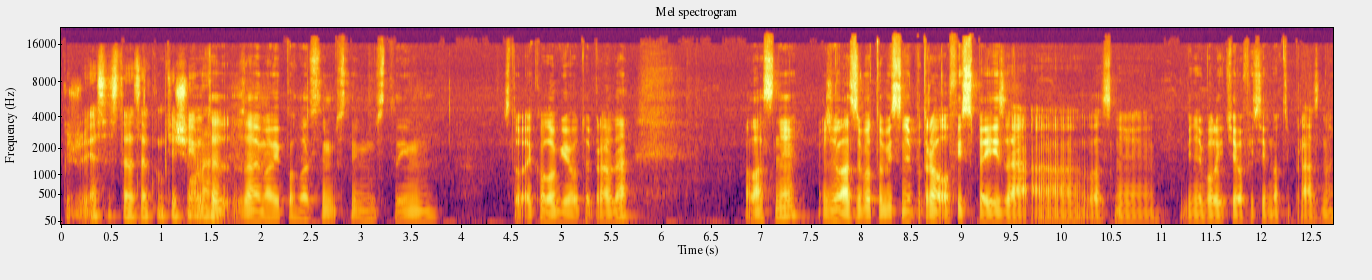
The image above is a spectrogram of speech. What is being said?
Akože ja sa z toho celkom teším. A... To je zaujímavý pohľad s tým, s tým, s tým, s tou ekológiou, to je pravda. Vlastne, že vlastne potom by si nepotreboval office space a, a vlastne by neboli tie ofisy v noci prázdne.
